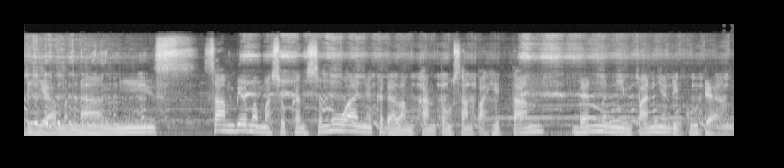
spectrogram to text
Dia menangis sambil memasukkan semuanya ke dalam kantong sampah hitam dan menyimpannya di gudang.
